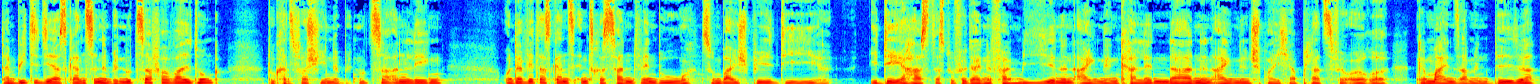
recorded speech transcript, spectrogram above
Dann bietet dir das Ganze eine Benutzerverwaltung. Du kannst verschiedene Benutzer anlegen. Und da wird das ganz interessant, wenn du zum Beispiel die Idee hast, dass du für deine Familie einen eigenen Kalender, einen eigenen Speicherplatz für eure gemeinsamen Bilder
